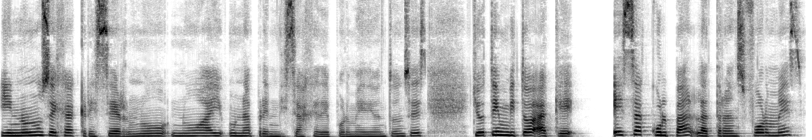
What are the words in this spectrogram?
y no nos deja crecer, no, no hay un aprendizaje de por medio. Entonces, yo te invito a que esa culpa la transformes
